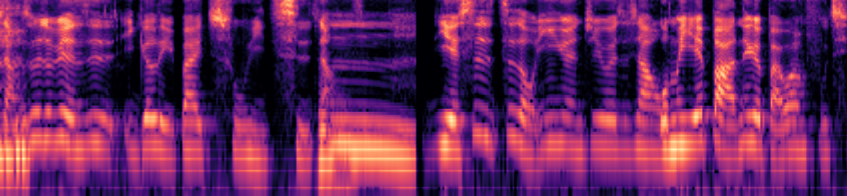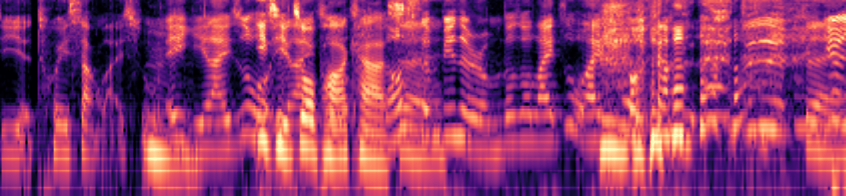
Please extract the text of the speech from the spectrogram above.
享，所以就变成是一个礼拜出一次这样子。嗯、也是这种因缘机会之下，我们也把那个百万夫妻也推上来说，哎、也来做，一起做 podcast。然后身边的人我们都说来做来做这样子，就是因为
